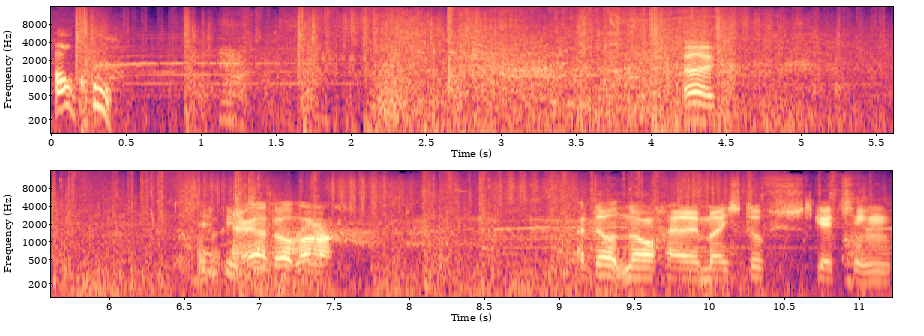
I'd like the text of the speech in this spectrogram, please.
Oh, cool. Same okay, I don't know. I don't know how my stuff's getting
